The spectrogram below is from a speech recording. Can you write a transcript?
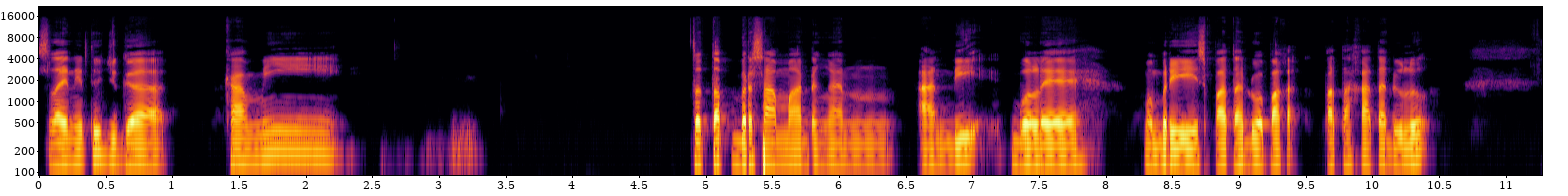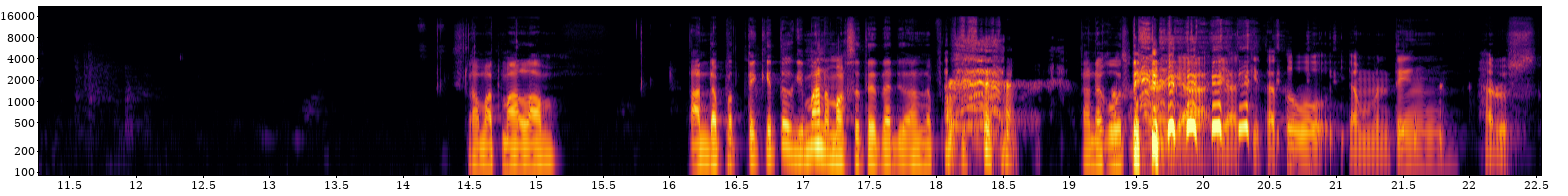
Selain itu juga kami tetap bersama dengan Andi. Boleh memberi sepatah dua patah kata dulu? Selamat malam. Tanda petik itu gimana maksudnya tadi tanda petik? Tanda kutip. Maksudnya ya, ya kita tuh yang penting harus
